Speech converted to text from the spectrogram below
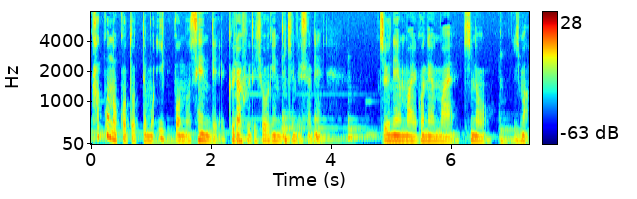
過去のことってもう一本の線でグラフで表現できるんですよね。10年前5年前昨日今っ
